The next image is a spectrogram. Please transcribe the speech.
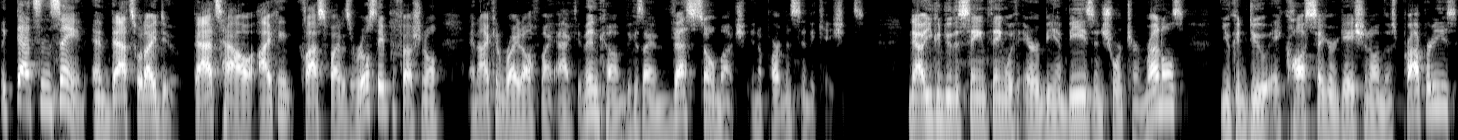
like that's insane and that's what i do. That's how i can classify it as a real estate professional and i can write off my active income because i invest so much in apartment syndications. Now you can do the same thing with airbnbs and short-term rentals. You can do a cost segregation on those properties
